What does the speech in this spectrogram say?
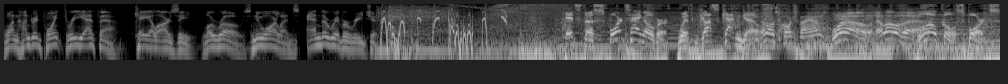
100.3 FM, KLRZ, Larose, New Orleans, and the River Region. It's the Sports Hangover with Gus Kattengell. Hello, sports fans. Well, hello there. Local sports,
